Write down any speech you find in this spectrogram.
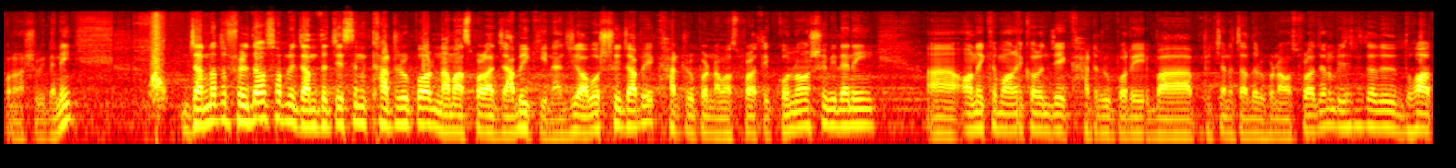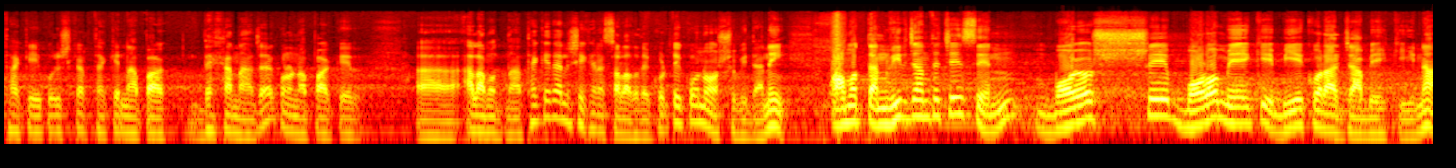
কোনো অসুবিধা নেই। জান্নাত ফেরদাউস, আপনি জানতে চেয়েছেন খাটের উপর নামাজ পড়া যাবে কি না জি, অবশ্যই যাবে। খাটের উপর নামাজ পড়াতে কোনো অসুবিধা নেই। অনেকে মনে করেন যে খাটের উপরে বা বিছানা চাদর উপর নামাজ পড়ার জন্য বিছানা চাদর যদি ধোয়া থাকে, পরিষ্কার থাকে, নাপাক দেখা না যায়, কোনো নাপাকের আলামত না থাকে, তাহলে সেখানে সালাদ করতে কোনো অসুবিধা নেই। মোহাম্মদ তানভীর জানতে চেয়েছেন, বয়সে বড় মেয়েকে বিয়ে করা যাবে কি না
